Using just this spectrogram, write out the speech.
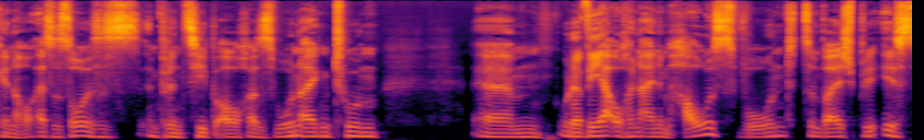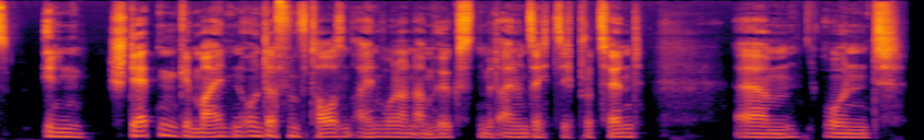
Genau, also so ist es im Prinzip auch. Also das Wohneigentum ähm, oder wer auch in einem Haus wohnt zum Beispiel, ist in Städten, Gemeinden unter 5000 Einwohnern am höchsten mit 61 Prozent ähm, und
